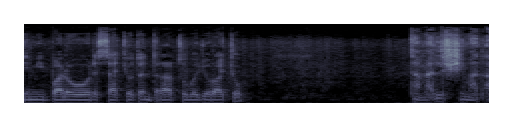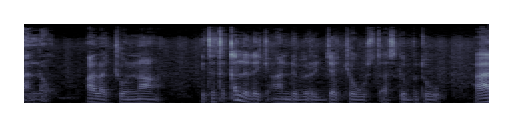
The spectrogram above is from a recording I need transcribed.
የሚባለው ወደ እሳቸው ተንጠራርተው በጆሯቸው ተመልሽ ይመጣለሁ አላቸውና የተጠቀለለች አንድ ብር እጃቸው ውስጥ አስገብቶ ሀያ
